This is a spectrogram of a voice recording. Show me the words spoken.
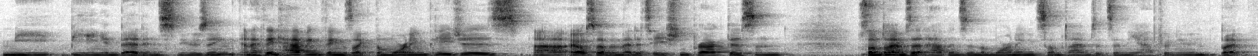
me being in bed and snoozing. And I think having things like the morning pages, uh, I also have a meditation practice, and sometimes that happens in the morning, and sometimes it's in the afternoon. But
